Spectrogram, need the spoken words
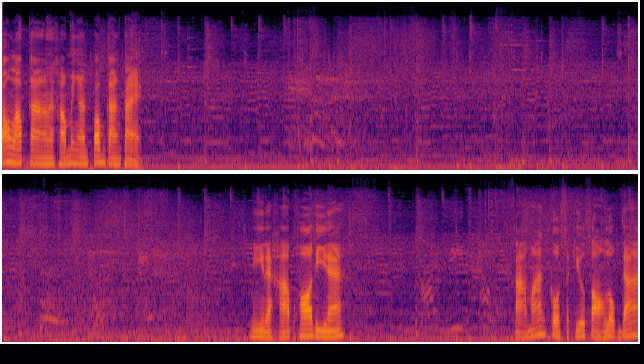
ต้องรับกลางนะครับ ไม่งั้นป้อมกลางแตก นี่แหละครับ ข้อดีนะ สามารถกดสกิล 2 หลบได้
